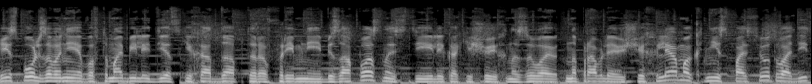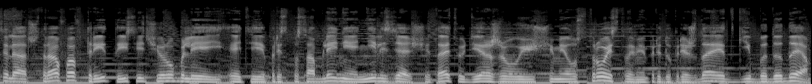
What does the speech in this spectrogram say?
Использование в автомобиле детских адаптеров ремней безопасности или, как еще их называют, направляющих лямок, не спасет водителя от штрафа в 3000 рублей. Эти приспособления нельзя считать удерживающими устройствами, предупреждает ГИБДД.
